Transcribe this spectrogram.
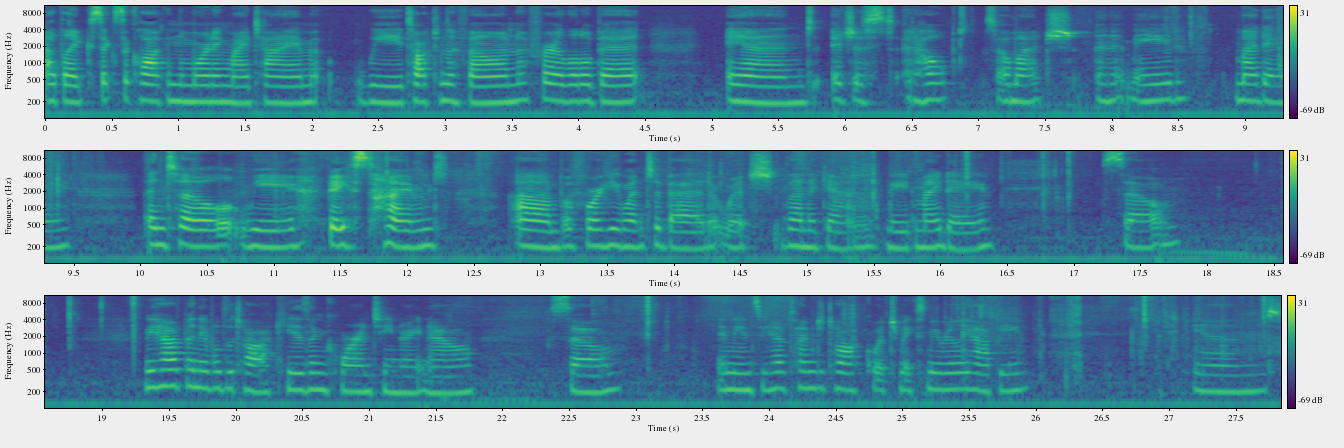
at like six o'clock in the morning my time we talked on the phone for a little bit and it just it helped so much and it made my day until we FaceTimed um, before he went to bed, which then again made my day. So we have been able to talk. He is in quarantine right now, so it means we have time to talk, which makes me really happy. And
